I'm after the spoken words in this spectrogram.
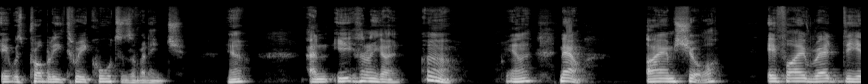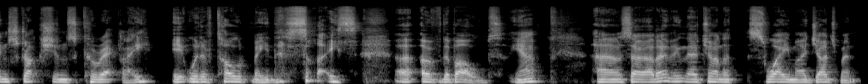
it was probably three quarters of an inch. Yeah. And you suddenly go, oh, you know. Now, I am sure if I read the instructions correctly, it would have told me the size uh, of the bulbs. Yeah. Uh, so I don't think they're trying to sway my judgment.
